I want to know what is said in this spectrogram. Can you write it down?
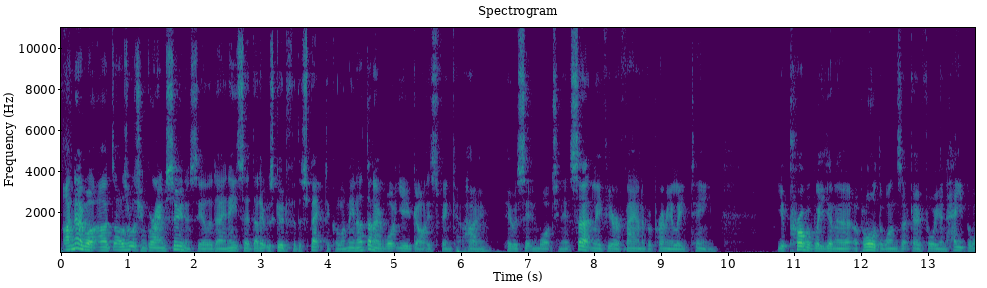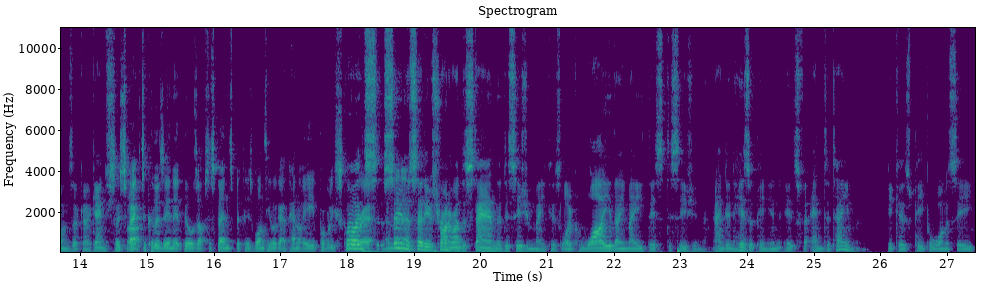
I know what I, I was watching Graeme Souness the other day, and he said that it was good for the spectacle. I mean, I don't know what you guys think at home who are sitting watching it. Certainly, if you're a fan of a Premier League team, you're probably going to applaud the ones that go for you and hate the ones that go against So you. But- spectacle is in it builds up suspense because one team will get a penalty, probably score Well, it. it's, and then Souness it- said he was trying to understand the decision makers, like why they made this decision, and in his opinion, it's for entertainment because people want to see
